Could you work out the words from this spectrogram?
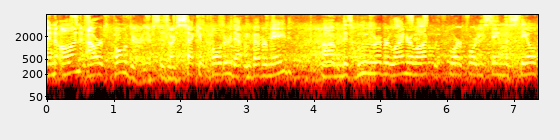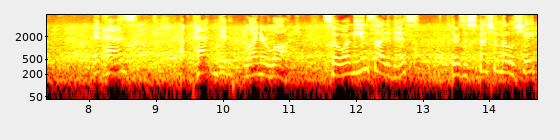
and on our folder. This is our second folder that we've ever made. Um, this Blue River liner lock with 440 stainless steel. It has a patented liner lock. So on the inside of this, there's a special little shape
